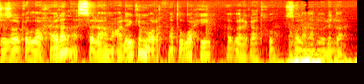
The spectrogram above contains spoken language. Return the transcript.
Jazokalloh xayran. Assalomu alaykum va rahmatullohi va barakatuhu salomat bo'linglar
